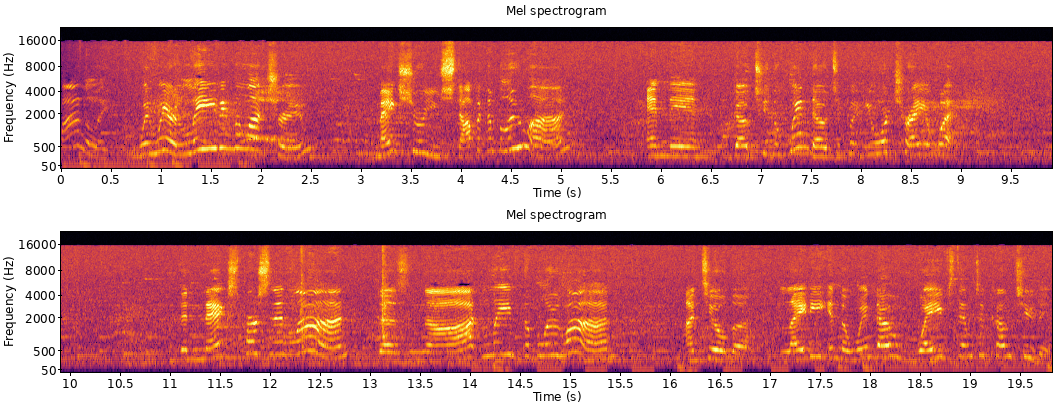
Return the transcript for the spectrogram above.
Finally, when we are leaving the lunchroom, make sure you stop at the blue line and then go to the window to put your tray away. The next person in line does not leave the blue line until the lady in the window waves them to come to them.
